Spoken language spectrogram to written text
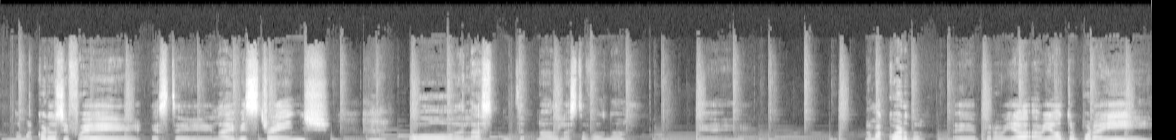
No me acuerdo si fue este Life is Strange mm. o The Last. No, The Last of Us no. Eh, no me acuerdo, eh, pero había, había otro por ahí.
